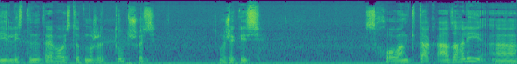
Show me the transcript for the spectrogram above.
лізти не треба. Ось тут може тут щось. Може якісь схованки. Так, а взагалі. А,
